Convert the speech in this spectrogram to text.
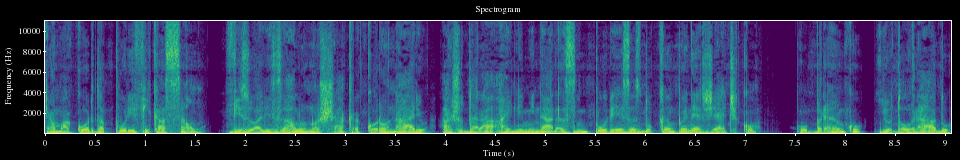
é uma cor da purificação. Visualizá-lo no chakra coronário ajudará a eliminar as impurezas do campo energético. O branco e o dourado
